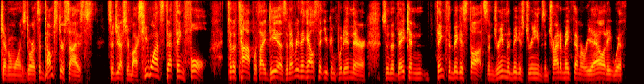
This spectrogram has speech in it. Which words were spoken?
Kevin Warren's door. It's a dumpster sized suggestion box. He wants that thing full to the top with ideas and everything else that you can put in there so that they can think the biggest thoughts and dream the biggest dreams and try to make them a reality with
